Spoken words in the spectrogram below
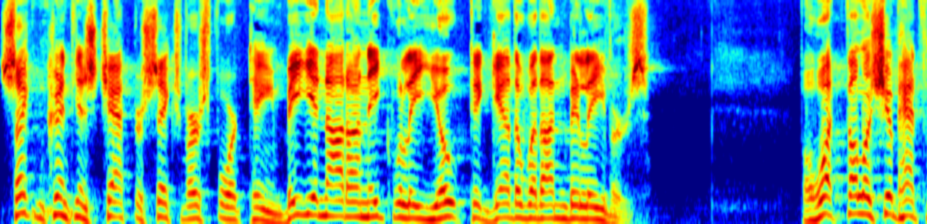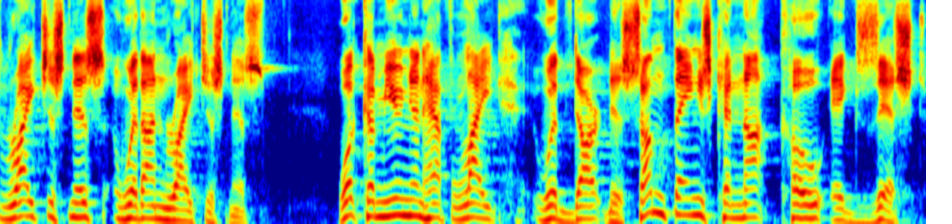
2 Corinthians chapter 6 verse 14 Be ye not unequally yoked together with unbelievers. For what fellowship hath righteousness with unrighteousness? What communion hath light with darkness? Some things cannot coexist.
